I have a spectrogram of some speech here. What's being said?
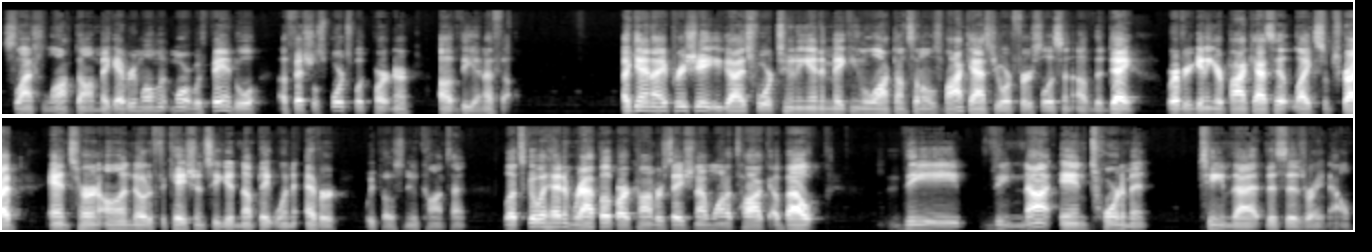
slash locked on. Make every moment more with Fanduel, official sportsbook partner of the NFL. Again, I appreciate you guys for tuning in and making the Locked On Devils podcast your first listen of the day. Wherever you're getting your podcast, hit like, subscribe, and turn on notifications so you get an update whenever we post new content. Let's go ahead and wrap up our conversation. I want to talk about the the not in tournament team that this is right now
